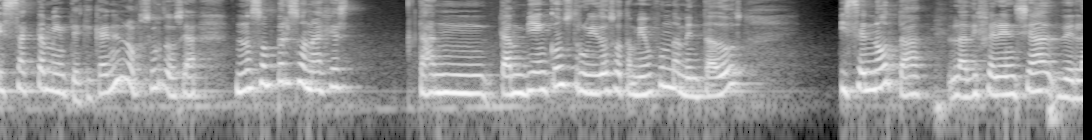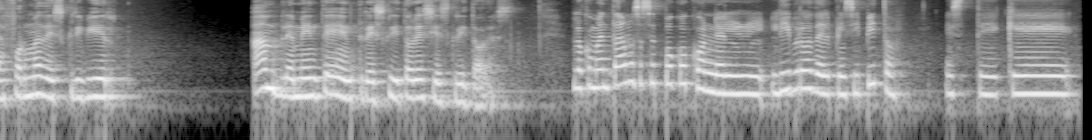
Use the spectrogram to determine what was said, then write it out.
Exactamente, que caen en lo absurdo, o sea, no son personajes tan, tan bien construidos o tan bien fundamentados y se nota la diferencia de la forma de escribir ampliamente entre escritores y escritoras. Lo comentábamos hace poco con el libro del Principito, este, que,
